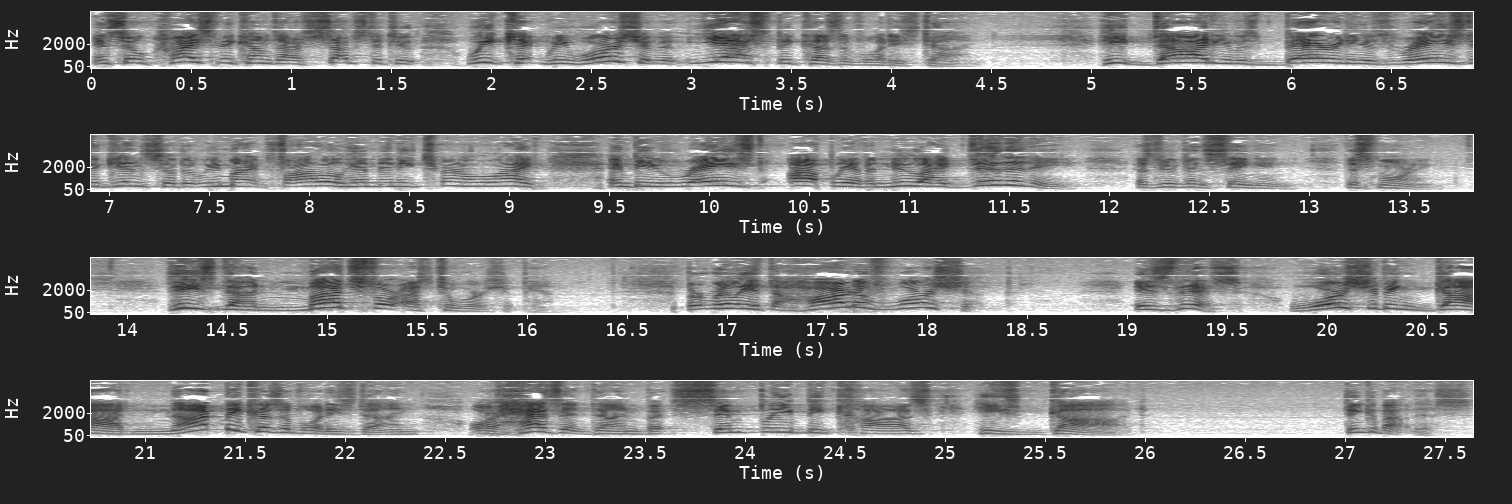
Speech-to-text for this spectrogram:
And so Christ becomes our substitute. We, can, we worship him, yes, because of what he's done. He died, he was buried, he was raised again so that we might follow him in eternal life and be raised up. We have a new identity, as we've been singing this morning. He's done much for us to worship him. But really, at the heart of worship is this worshiping God not because of what he's done or hasn't done, but simply because he's God. Think about this.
